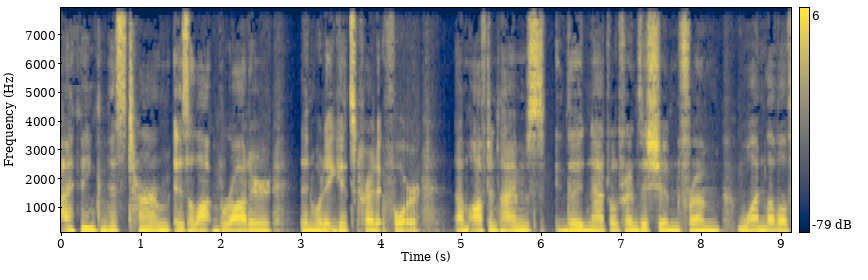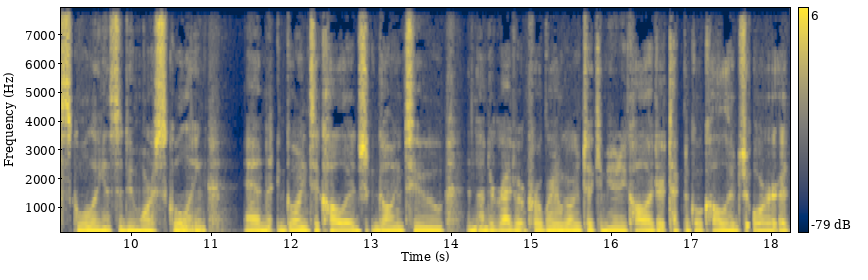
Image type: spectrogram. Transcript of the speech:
i think this term is a lot broader than what it gets credit for um, oftentimes the natural transition from one level of schooling is to do more schooling. And going to college, going to an undergraduate program, going to a community college or technical college or a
